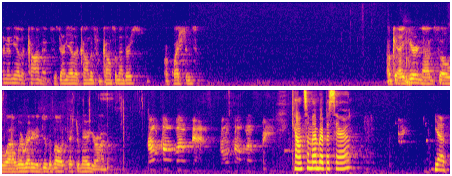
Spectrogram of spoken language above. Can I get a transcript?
hearing any other comments. Is there any other comments from council members or questions? Okay, I hear none, so uh, we're ready to do the vote. Mr. Mayor, you're on. Roll call vote then. Roll call vote, please. Councilmember Bacerra? Yes.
